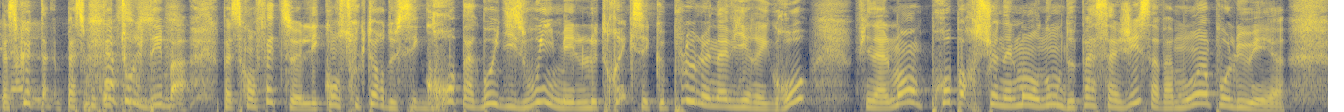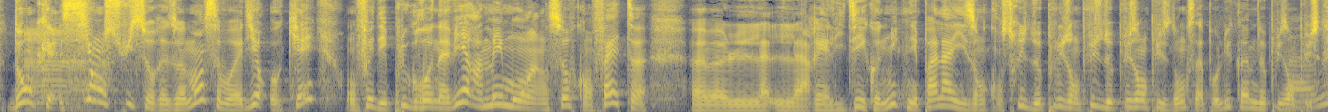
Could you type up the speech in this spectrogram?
Parce que t'as- parce que t'as tout le débat. Parce qu'en fait, les constructeurs de ces gros paquebots, ils disent oui, mais le truc, c'est que plus le navire est gros, finalement, proportionnellement au nombre de passagers, ça va moins polluer. Donc, si on suit ce raisonnement, ça voudrait dire, ok, on fait des plus gros navires, mais moins. Sauf qu'en fait, euh, la, la réalité économique n'est pas là. Ils en construisent de plus en plus, de plus en plus. Donc, ça pollue quand même de plus en Bah plus. oui.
